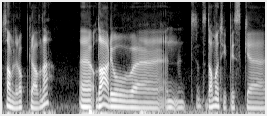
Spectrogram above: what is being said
samler opp kravene. Eh, og da er det jo eh, Da må jo typisk eh,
